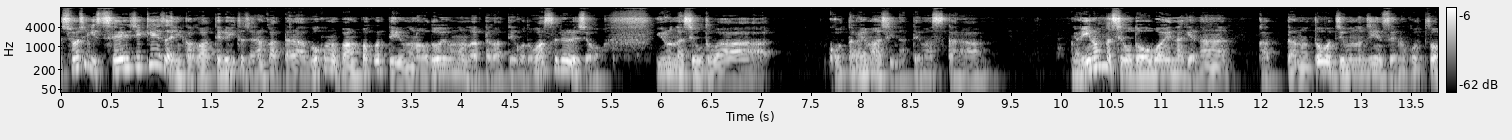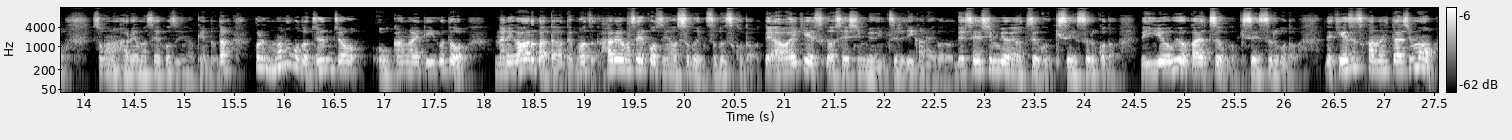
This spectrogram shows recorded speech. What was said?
正直政治経済に関わってる人じゃなかったら、僕も万博っていうものがどういうものだったかっていうことを忘れるでしょう。いろんな仕事が、こう、たらい回しになってますから、いやいろんな仕事を覚えなきゃならなかったのと、自分の人生のことと、そこの春山整骨院の件と、だからこれ物事順序を考えていくと、何が悪かったかって、まず春山整骨院をすぐに潰すこと、で、淡井圭介を精神病院に連れて行かないこと、で、精神病院を強く規制すること、で、医療業界を強く規制すること、で、警察官の人たちも、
